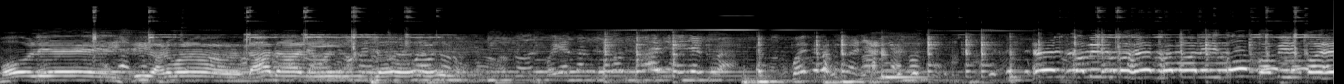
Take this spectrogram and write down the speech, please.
બોલીએ શ્રી હનુમાન દાદાની જય. કબીર કહે કમાલી તો, કબીર કહે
